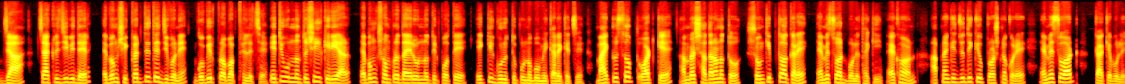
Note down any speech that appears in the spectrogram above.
যা চাকরিজীবীদের এবং শিক্ষার্থীদের জীবনে গভীর প্রভাব ফেলেছে। এটি উন্নতশীল কেরিয়ার এবং সম্প্রদায়ের উন্নতির পথে একটি গুরুত্বপূর্ণ ভূমিকা রেখেছে। মাইক্রোসফট ওয়ার্ডকে আমরা সাধারণত সংক্ষিপ্ত আকারে এমএস ওয়ার্ড বলে থাকি। এখন আপনাকে যদি কেউ প্রশ্ন করে, এমএস ওয়ার্ড কাকে বলে?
